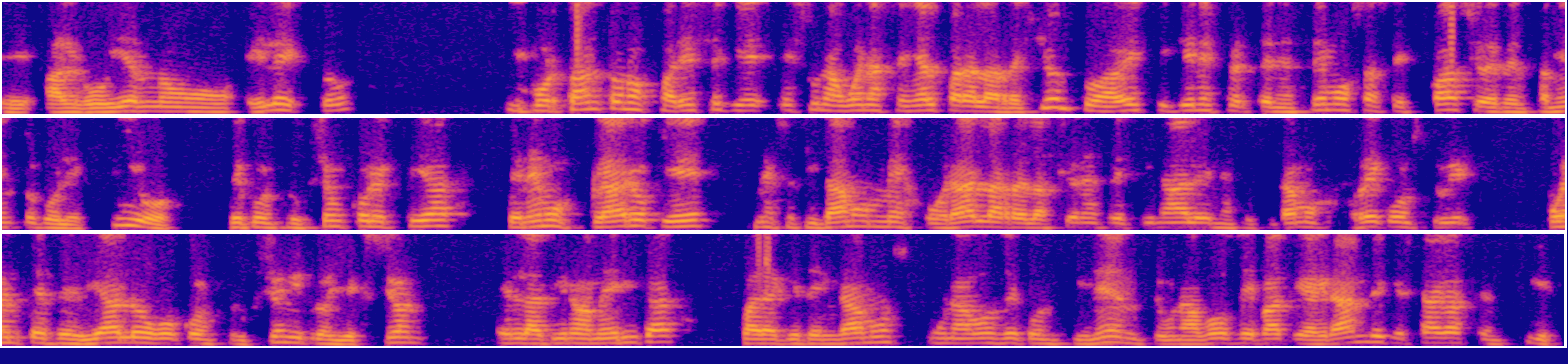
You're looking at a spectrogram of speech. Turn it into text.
eh, al gobierno electo. Y por tanto nos parece que es una buena señal para la región, toda vez que quienes pertenecemos a ese espacio de pensamiento colectivo, de construcción colectiva, tenemos claro que necesitamos mejorar las relaciones vecinales, necesitamos reconstruir fuentes de diálogo, construcción y proyección en Latinoamérica para que tengamos una voz de continente, una voz de patria grande que se haga sentir.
